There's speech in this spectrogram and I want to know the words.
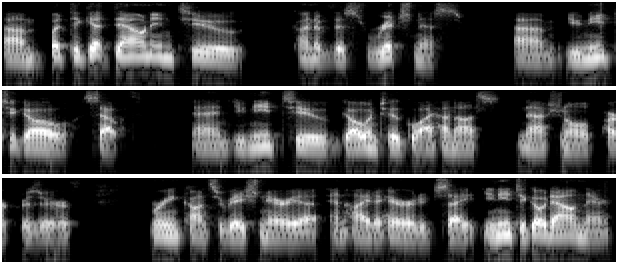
Um, but to get down into kind of this richness, um, you need to go south, and you need to go into Gwaii Haanas National Park Reserve, Marine Conservation Area, and Haida Heritage Site. You need to go down there,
